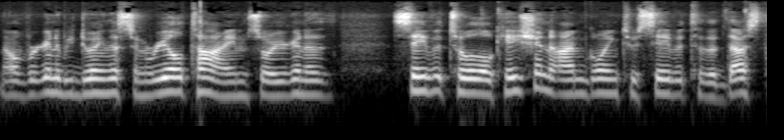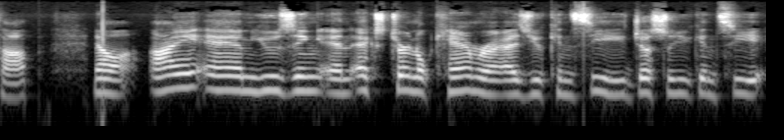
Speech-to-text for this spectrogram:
now we're going to be doing this in real time. So you're going to save it to a location. I'm going to save it to the desktop. Now I am using an external camera as you can see, just so you can see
